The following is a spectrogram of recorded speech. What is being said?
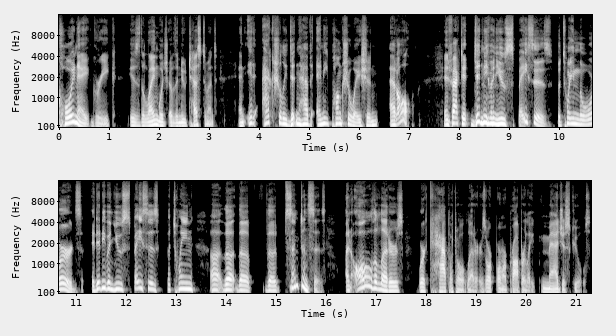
Koine Greek is the language of the New Testament, and it actually didn't have any punctuation at all. In fact, it didn't even use spaces between the words. It didn't even use spaces between uh, the the the sentences, and all the letters were capital letters, or, or more properly, majuscules.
